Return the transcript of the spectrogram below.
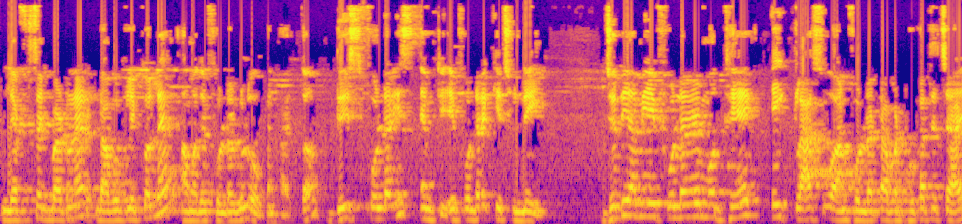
লেফট সাইড বাটনের ডাবল ক্লিক করলে আমাদের ফোল্ডারগুলো ওপেন হয়। তো দিস ফোল্ডার ইজ এমটি এই ফোল্ডারে কিছু নেই। যদি আমি এই ফোল্ডারের মধ্যে এই ক্লাস ওয়ান ফোল্ডারটা আবার ঢোকাতে চাই,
